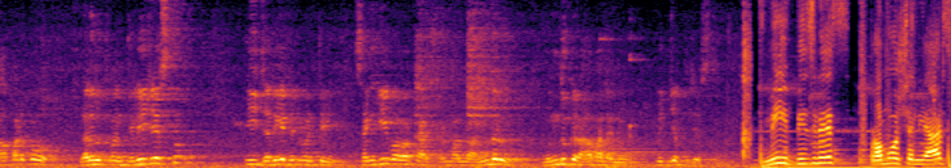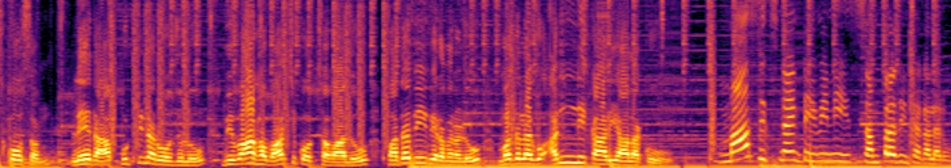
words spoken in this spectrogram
కాపాడుకోగలుగుతామని తెలియజేస్తూ ఈ జరిగేటటువంటి సంఘీభావ కార్యక్రమాల్లో అందరూ ముందుకు రావాలని విజ్ఞప్తి చేస్తున్నాం. మీ బిజినెస్ ప్రమోషన్ యాడ్స్ కోసం లేదా పుట్టినరోజులు వివాహ వార్షికోత్సవాలు పదవీ విరమణలు మొదలగు అన్ని కార్యాలకు మా సిక్స్ నైన్ టీవీని సంప్రదించగలరు.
